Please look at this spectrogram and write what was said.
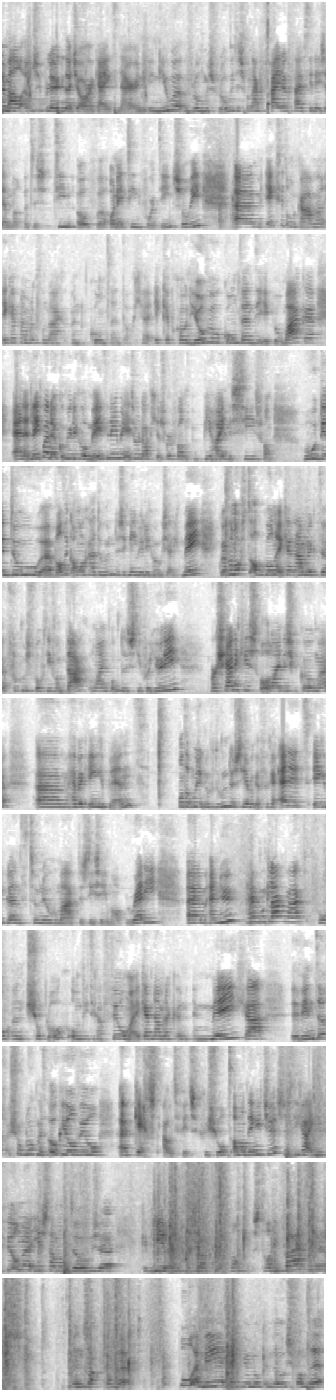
allemaal en super leuk dat je alweer kijkt naar een, nieuwe vlogmas vlog. Het is vandaag vrijdag 15 december. Het is 10 over, oh nee 10 voor 10, sorry. Um, ik zit op mijn kamer. Ik heb namelijk vandaag een content dagje. Ik heb gewoon heel veel content die ik wil maken. En het leek mij leuk om jullie gewoon mee te nemen in zo'n dagje. Een soort van behind the scenes van hoe ik dit doe, uh, wat ik allemaal ga doen. Dus ik neem jullie gewoon gezellig mee. Ik ben vanochtend al begonnen. Ik heb namelijk de vlogmas vlog die vandaag online komt. Dus die voor jullie waarschijnlijk gisteren online is gekomen. Um, heb ik ingepland. Want dat moet ik nog doen. Dus die heb ik even geëdit, ingepland, thumbnail gemaakt. Dus die is helemaal ready. Um, en nu heb ik me klaargemaakt voor een shoplog. Om die te gaan filmen. Ik heb namelijk een, mega winter shoplog. Met ook heel veel uh, kerstoutfits geshopt. Allemaal dingetjes. Dus die ga ik nu filmen. Hier staan wat dozen. Ik heb hier een zak van Stradivarius. Een zak van de Pool en Beer. En hier nog een doos van de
